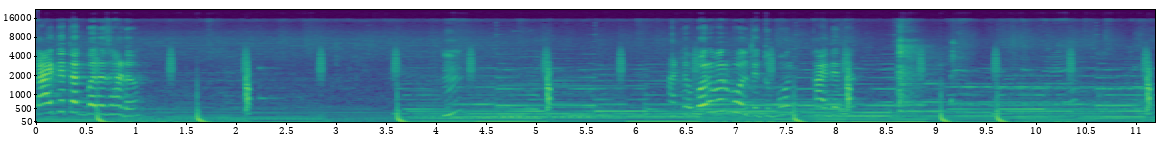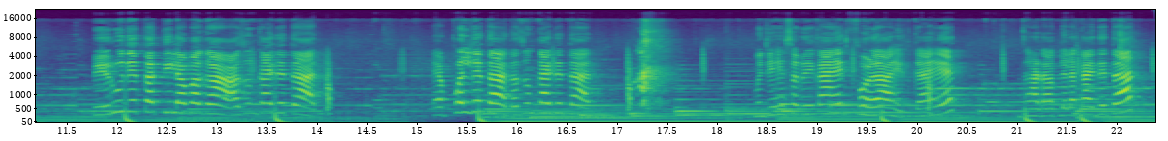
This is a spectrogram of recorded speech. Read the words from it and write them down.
काय देतात बरं झाड? आठव बरोबर बोलते तू बोल काय देतात? पेरू देतात तिला बघा अजून काय देतात? ऍपल देतात अजून काय देतात? म्हणजे हे सगळे काय आहेत? फळं आहेत. काय आहेत? झाडं आपल्याला काय देतात?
